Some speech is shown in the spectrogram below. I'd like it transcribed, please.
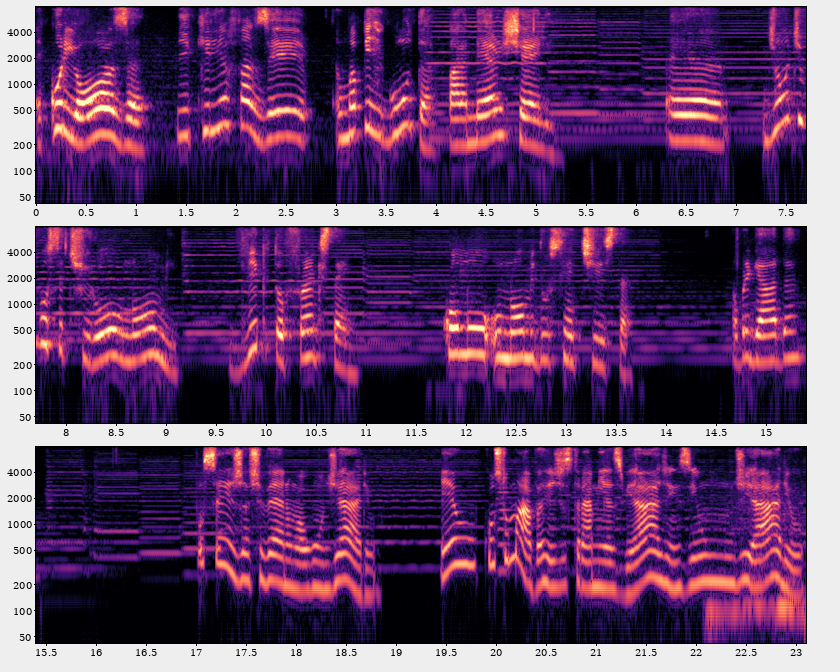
é, curiosa, e queria fazer uma pergunta para Mary Shelley. É, de onde você tirou o nome Victor Frankenstein como o nome do cientista? Obrigada. Vocês já tiveram algum diário? Eu costumava registrar minhas viagens em um diário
